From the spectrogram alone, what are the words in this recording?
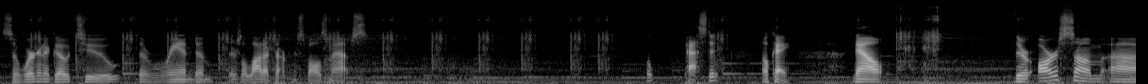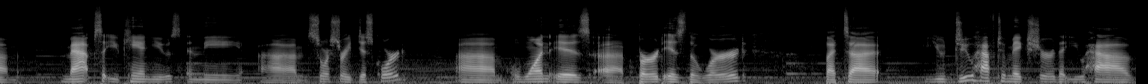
So we're going to go to the random... There's a lot of Darkness Falls maps. Oh, passed it. Okay. Now, there are some um, maps that you can use in the um, Sorcery Discord. Um, one is uh, Bird is the Word. But uh, you do have to make sure that you have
